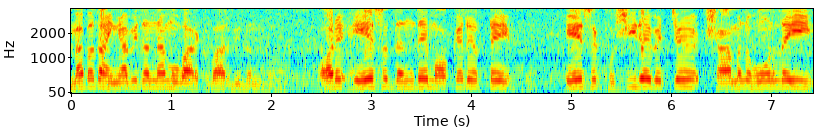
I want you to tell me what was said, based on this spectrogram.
ਮੈਂ ਵਧਾਈਆਂ ਵੀ ਦਿੰਦਾ, ਮੁਬਾਰਕਬਾਦ ਵੀ ਦਿੰਦਾ। ਔਰ ਇਸ ਦਿਨ ਦੇ ਮੌਕੇ ਦੇ ਉੱਤੇ ਇਸ ਖੁਸ਼ੀ ਦੇ ਵਿੱਚ ਸ਼ਾਮਲ ਹੋਣ ਲਈ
